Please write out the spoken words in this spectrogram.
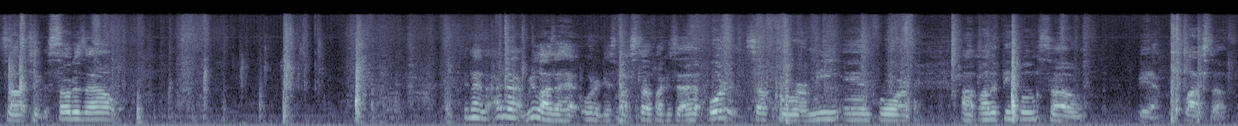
So I'll take the sodas out. And then I didn't realize I had ordered this myself. Like I said, I ordered stuff for me and for um, other people. So, yeah, a lot of stuff.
